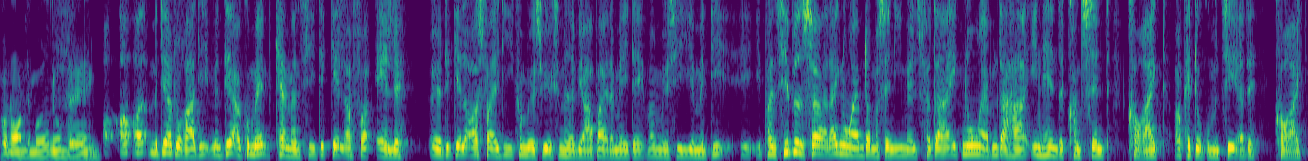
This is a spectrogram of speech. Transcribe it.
på en ordentlig måde nu om. Ikke? Og, og, og, men det har du ret i, men det argument kan man sige, det gælder for alle. Øh, det gælder også for alle de e-commerce virksomheder, vi arbejder med i dag, hvor man vil sige, jamen de, i princippet så er der ikke nogen af dem, der må sende e-mails, for der er ikke nogen af dem, der har indhentet consent korrekt og kan dokumentere det korrekt.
